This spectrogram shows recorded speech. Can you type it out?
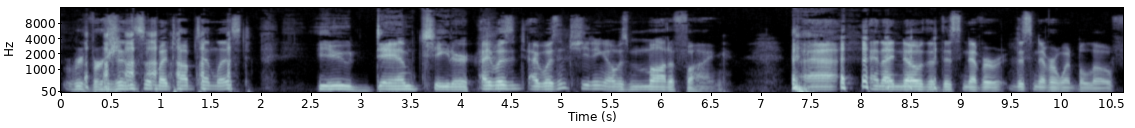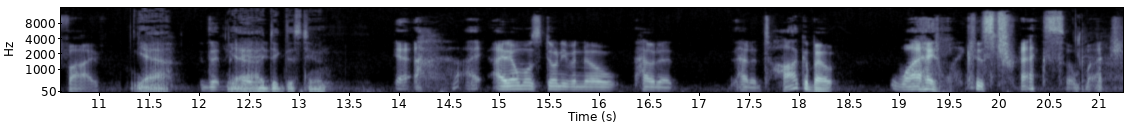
reversions of my top ten list. You damn cheater! I wasn't I wasn't cheating. I was modifying, uh, and I know that this never this never went below five. Yeah, That, yeah, I dig this tune. yeah, I I almost don't even know how to how to talk about why I like this track so much.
